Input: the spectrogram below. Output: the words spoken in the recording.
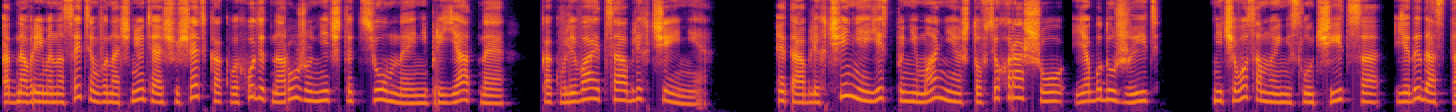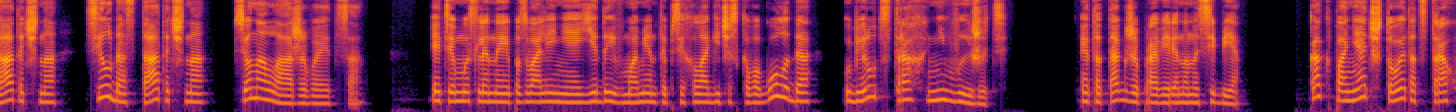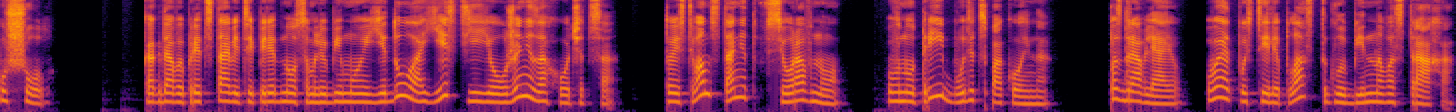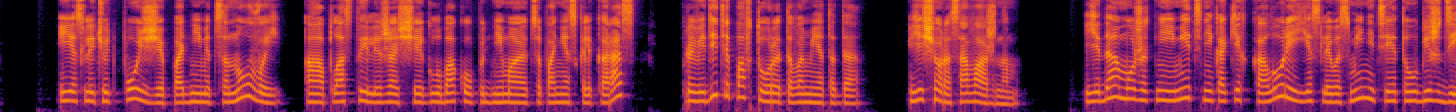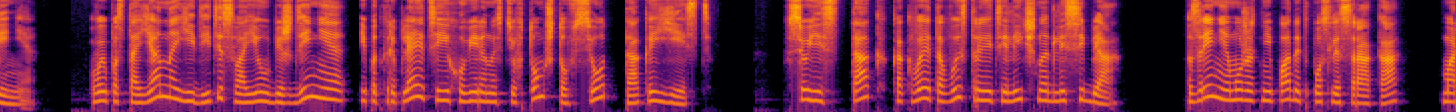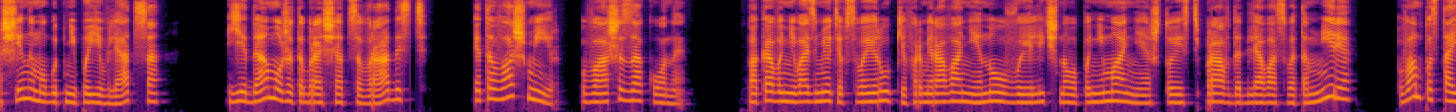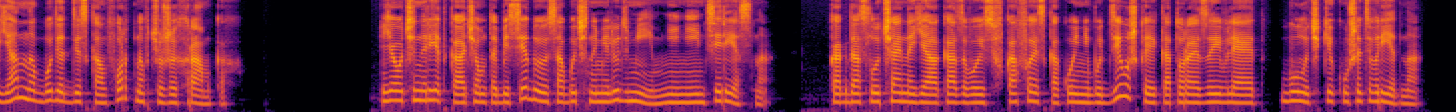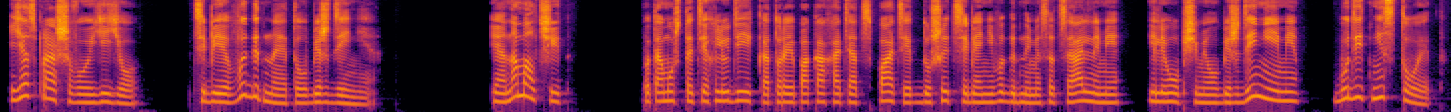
Одновременно с этим вы начнете ощущать, как выходит наружу нечто темное, неприятное, как вливается облегчение. Это облегчение есть понимание, что все хорошо, я буду жить, ничего со мной не случится, еды достаточно, сил достаточно, все налаживается. Эти мысленные позволения еды в моменты психологического голода уберут страх не выжить. Это также проверено на себе. Как понять, что этот страх ушел? когда вы представите перед носом любимую еду, а есть ее уже не захочется. То есть вам станет все равно. Внутри будет спокойно. Поздравляю, вы отпустили пласт глубинного страха. Если чуть позже поднимется новый, а пласты, лежащие глубоко, поднимаются по несколько раз, проведите повтор этого метода. Еще раз о важном. Еда может не иметь никаких калорий, если вы смените это убеждение. Вы постоянно едите свои убеждения и подкрепляете их уверенностью в том, что все так и есть. Все есть так, как вы это выстроите лично для себя. Зрение может не падать после 40, морщины могут не появляться, еда может обращаться в радость. Это ваш мир, ваши законы. Пока вы не возьмете в свои руки формирование нового и личного понимания, что есть правда для вас в этом мире, вам постоянно будет дискомфортно в чужих рамках. Я очень редко о чем то беседую с обычными людьми, мне неинтересно. Когда случайно я оказываюсь в кафе с какой-нибудь девушкой, которая заявляет «булочки кушать вредно», я спрашиваю ее «Тебе выгодно это убеждение?» И она молчит, потому что тех людей, которые пока хотят спать и душить себя невыгодными социальными или общими убеждениями, будет не стоит.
